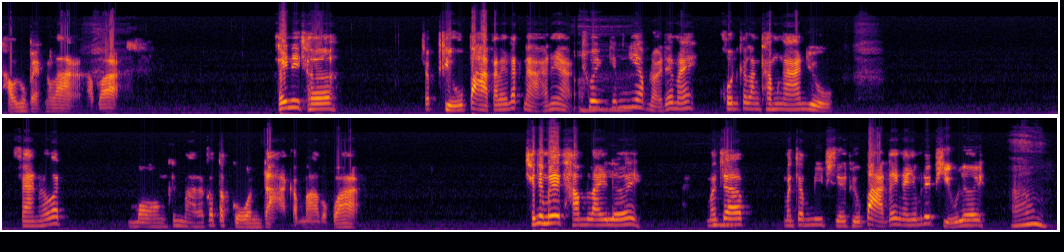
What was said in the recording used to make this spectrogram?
เขาลงไปข้างล่างอะครับว่าเฮ้ยนี่เธอ จะผิวปากอะไรนักหนาเนี่ย ช่วยเงียบๆหน่อยได้ไหมคนกำลังทำงานอยู่ แฟนเขาก็มองขึ้นมาแล้วก็ตะโกนด่ากลับมาบอกว่าฉันยังไม่ได้ทำอะไรเลย มันจะมันจะมีเสียงผิวปากได้ไงยังไม่ได้ผิวเลยเอ้าไ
